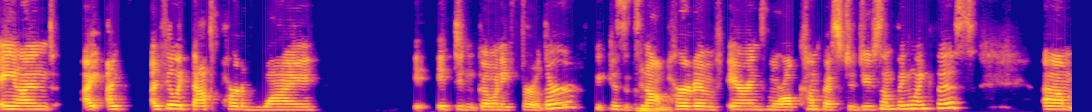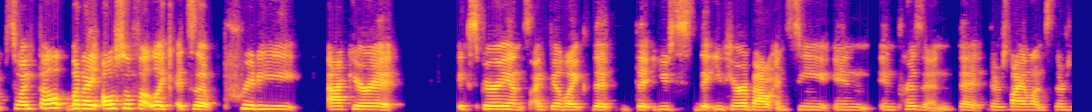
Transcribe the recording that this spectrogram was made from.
and i i, I feel like that's part of why it, it didn't go any further because it's mm-hmm. not part of aaron's moral compass to do something like this um, so I felt, but I also felt like it's a pretty accurate experience. I feel like that that you that you hear about and see in in prison that there's violence, there's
